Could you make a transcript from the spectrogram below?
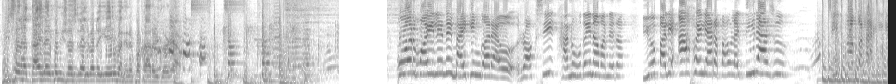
बिचरा दाइलाई पनि ससुरालीबाट यही भनेर पठाएर क्या। पोहोर मैले नै माइकिङ गरा हो रक्सी खानु हुँदैन भनेर यो पालि आफै ल्याएर बाउलाई दिइरहेछु। जित्नको लागि।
